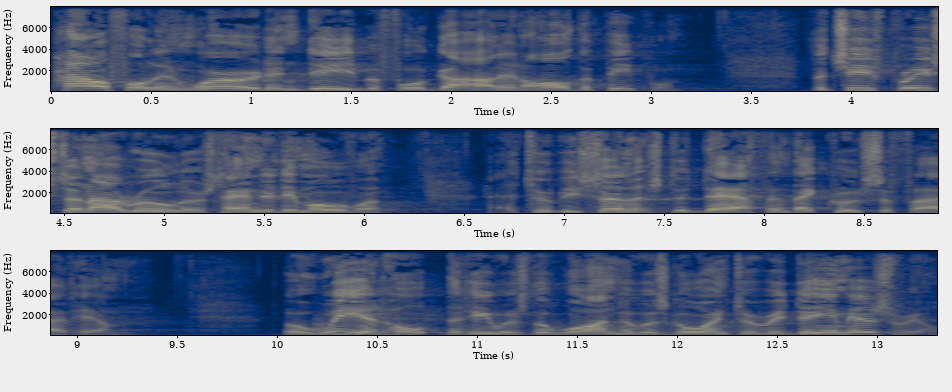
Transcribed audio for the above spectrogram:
powerful in word and deed before God and all the people. The chief priests and our rulers handed him over to be sentenced to death, and they crucified him. But we had hoped that he was the one who was going to redeem Israel.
